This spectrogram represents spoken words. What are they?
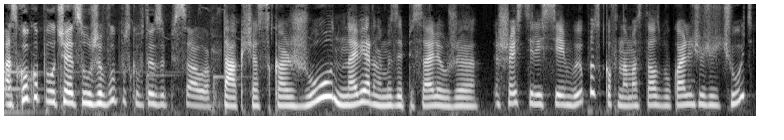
А сколько, получается, уже выпусков ты записала? Так, сейчас скажу. Наверное, мы записали уже 6 или 7 выпусков. Нам осталось буквально чуть-чуть.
